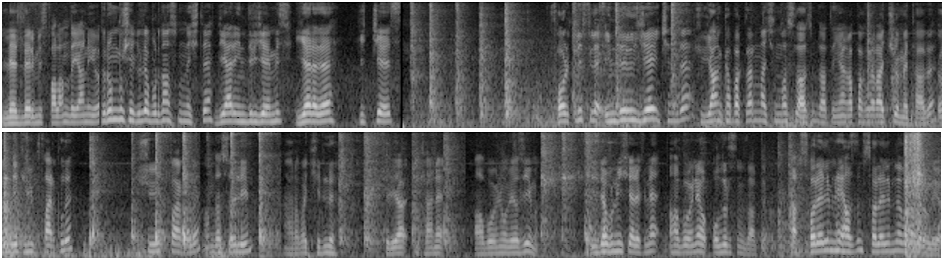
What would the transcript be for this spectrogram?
ledlerimiz falan da yanıyor. Durum bu şekilde. Buradan sonra işte diğer indireceğimiz yere de gideceğiz. Forkliftle indirileceği için de şu yan kapakların açılması lazım. Zaten yan kapakları açıyor Mete abi. Öndeki yük farklı. Şu yük farklı. Onu da söyleyeyim. Araba kirli. Şuraya bir tane abone ol yazayım mı? Siz de bunun şerefine abone olursunuz artık. Bak sol elimle yazdım. Sol elimle bu kadar oluyor.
